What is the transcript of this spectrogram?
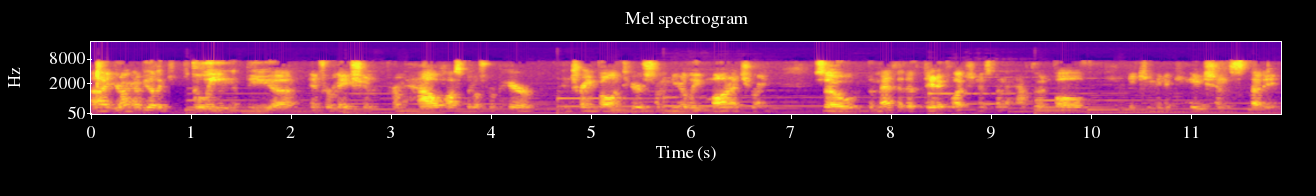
uh, you're not going to be able to glean the uh, information from how hospitals prepare and train volunteers from merely monitoring. So the method of data collection is going to have to involve a communication study.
